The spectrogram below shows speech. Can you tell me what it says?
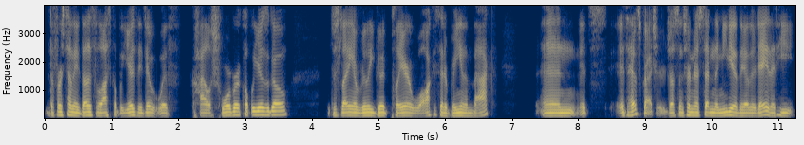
the first time they've done this the last couple years. They did it with Kyle Schwarber a couple years ago, just letting a really good player walk instead of bringing them back. And it's, it's a head scratcher. Justin Turner said in the media the other day that he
